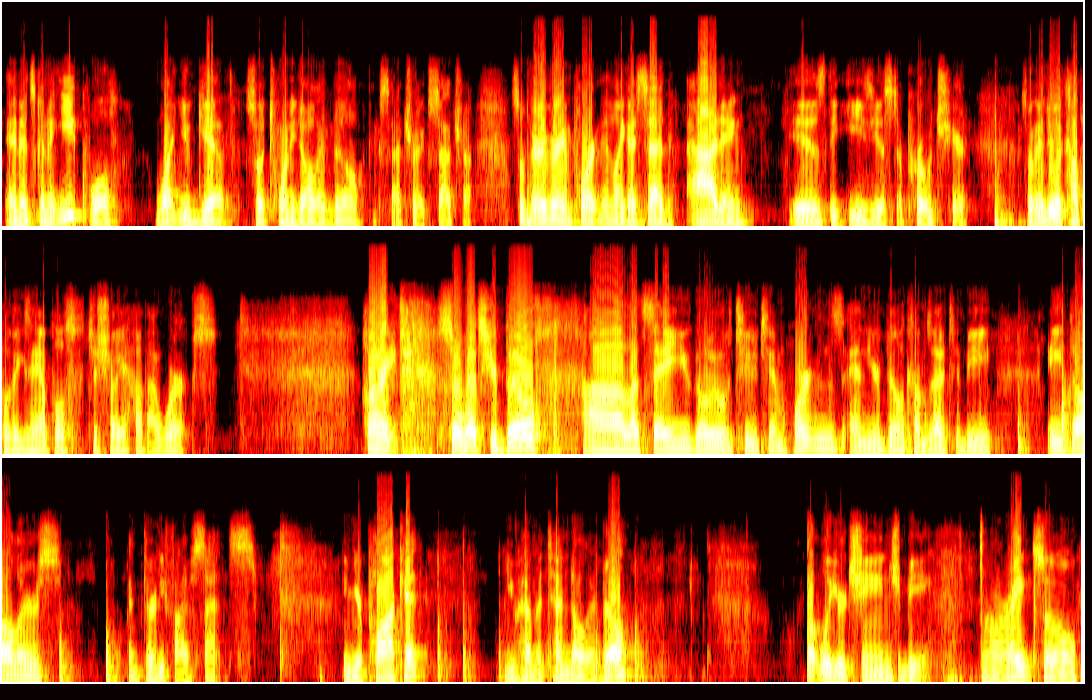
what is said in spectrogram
and it's going to equal what you give. So a $20 bill, etc., etc. So very, very important. And like I said, adding is the easiest approach here. So I'm going to do a couple of examples to show you how that works. All right, so what's your bill? Uh, let's say you go to Tim Hortons and your bill comes out to be $8.35. In your pocket, you have a $10 bill. What will your change be? All right, so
